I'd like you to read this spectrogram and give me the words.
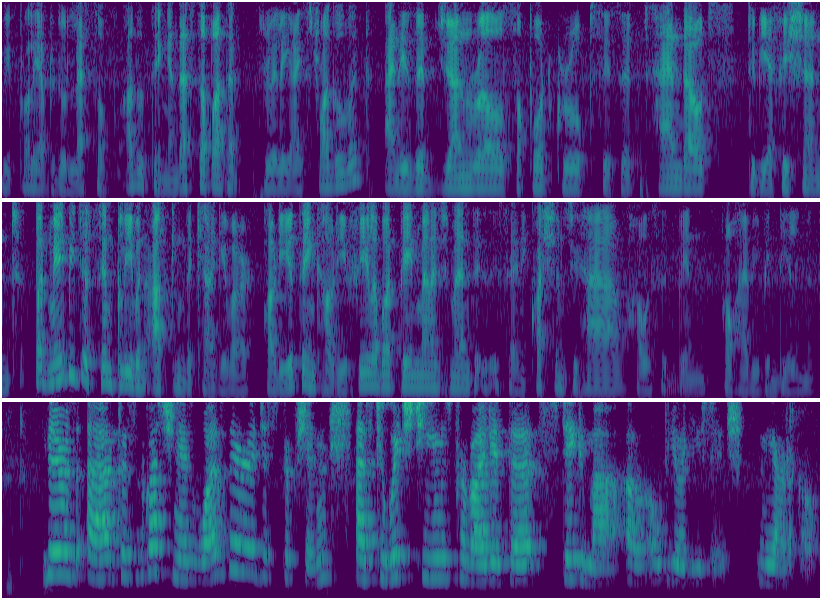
we probably have to do less of other thing. And that's the part that really I struggle with. And is it general support groups? Is it handouts to be efficient? But maybe just simply even asking the caregiver, how do you think? How do you feel about pain management? Is, is there any questions you have? How has it been? How have you been dealing with it? There's because uh, the question is, was there a description as to which teams provided the stigma of opioid usage in the article?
